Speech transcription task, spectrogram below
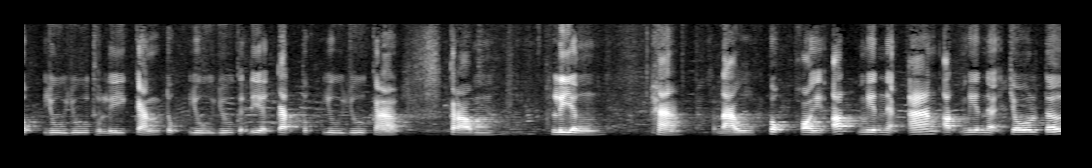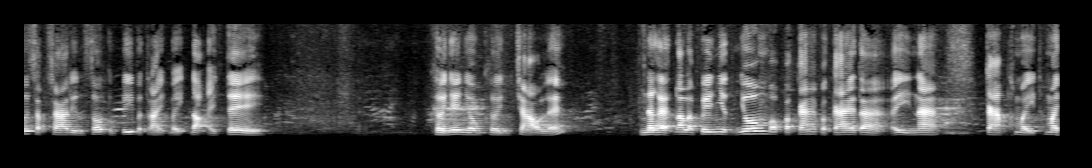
ទុកយូយូធូលីកាន់ទុកយូយូកដៀកាត់ទុកយូយូកាលក្រោមភ្លៀងហា ក្តៅពុកផុយអត់មានអ្នកអានអត់មានអ្នកចូលទៅសិក្សារៀនសូត្រកម្ពីបត្រៃ3ដកអីទេឃើញទេញោមឃើញចោលហ៎នឹងឯដល់ទៅពេលញាតញោមមកបកែបកែតាអីណា កាបថ្មីថ្មី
